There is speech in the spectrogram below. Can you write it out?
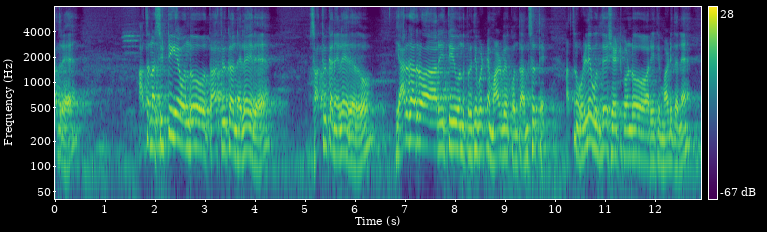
ಆದರೆ ಆತನ ಸಿಟ್ಟಿಗೆ ಒಂದು ತಾತ್ವಿಕ ನೆಲೆ ಇದೆ. ಸಾತ್ವಿಕ ನೆಲೆ ಇದೆ ಅದು. ಯಾರಿಗಾದರೂ ಆ ರೀತಿ ಒಂದು ಪ್ರತಿಭಟನೆ ಮಾಡಬೇಕು ಅಂತ ಅನಿಸುತ್ತೆ. ಆತನ ಒಳ್ಳೆಯ ಉದ್ದೇಶ ಇಟ್ಕೊಂಡು ಆ ರೀತಿ ಮಾಡಿದ್ದಾನೆ.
